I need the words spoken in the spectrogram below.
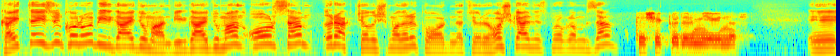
Kayıttayız'ın konuğu Bilgay Duman. Bilgay Duman, Orsam Irak Çalışmaları Koordinatörü. Hoş geldiniz programımıza. Teşekkür ederim iyi yayınlar. Ee,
